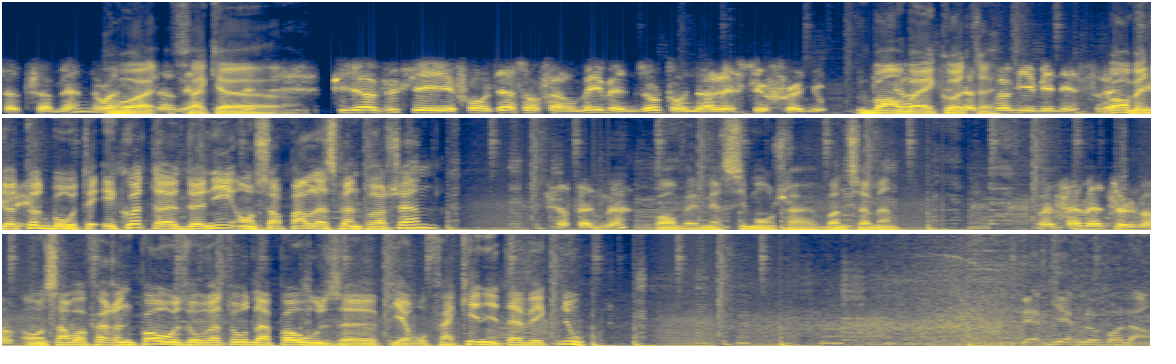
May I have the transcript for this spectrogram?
cette, semaine. Ouais, fait que... Puis là, vu que les frontières sont fermées, ben nous autres, on a resté chez nous. Bon, ben écoute. premier ministre. Bon, ben de toute beauté. Écoute, euh, Denis, on se reparle la semaine prochaine? Certainement. Bon, ben merci, mon cher. Bonne semaine. Bonne semaine tout le monde. On s'en va faire une pause. Au retour de la pause, euh, Pierrot Fakin est avec nous. Derrière le volant.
